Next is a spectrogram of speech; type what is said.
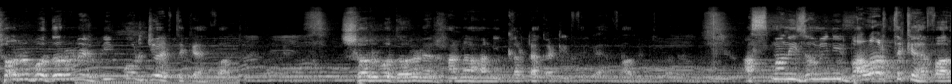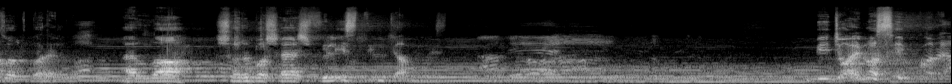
সর্ব ধরনের বিপর্যয়ের থেকে হেফাজত। সর্ব ধরনের হানাহানি, কাটাকাটির থেকে হেফাজত আসমানি জমিনের বালার থেকে হেফাজত করেন আল্লাহ সর্বশেষ ফিলিস্তিনকে আপনি বিজয় নসিব করেন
